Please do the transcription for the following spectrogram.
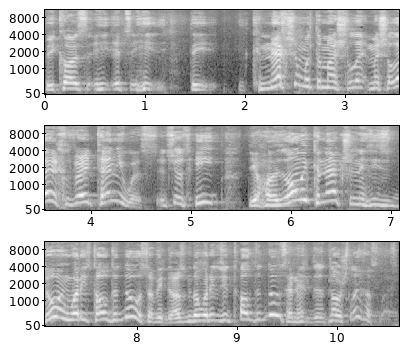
Because he, it's, he, the connection with the Mashalech is very tenuous. It's just he, the, his only connection is he's doing what he's told to do. So if he doesn't do what he's told to do, then there's no Shlichus left.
